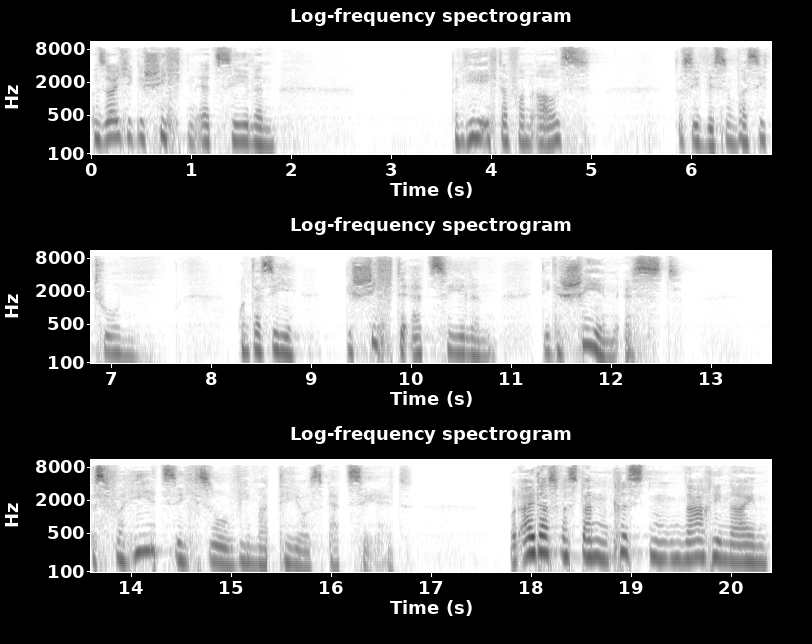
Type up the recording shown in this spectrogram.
und solche Geschichten erzählen, dann gehe ich davon aus, dass sie wissen, was sie tun und dass sie Geschichte erzählen, die geschehen ist. Es verhielt sich so, wie Matthäus erzählt. Und all das, was dann Christen im Nachhinein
